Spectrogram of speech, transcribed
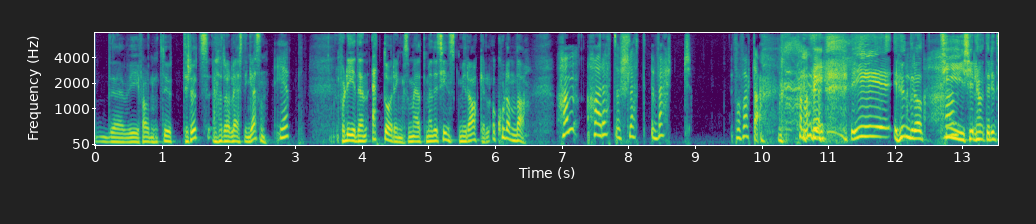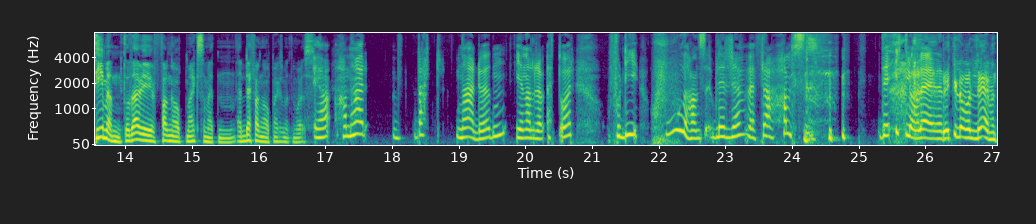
det vi fant ut til slutt, etter å ha lest ingressen. Yep. Fordi det er en ettåring som er et medisinsk mirakel. Og hvordan da? Han har rett og slett vært på farta, kan man si. I 110 km i timen! Var der vi fanga oppmerksomheten, det fanga oppmerksomheten vår. Ja, han har vært nær døden i en alder av ett år fordi hodet hans ble revet fra halsen. Det er ikke lov å le Det er ikke lov å le, men,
